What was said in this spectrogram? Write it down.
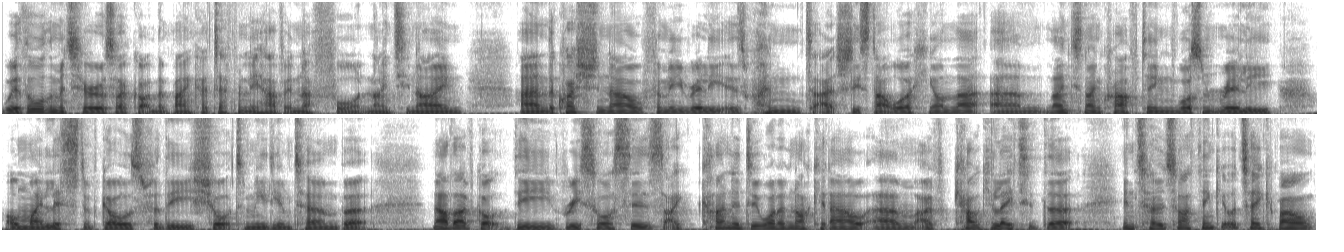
with all the materials I've got in the bank, I definitely have enough for 99. And the question now for me really is when to actually start working on that. Um, 99 crafting wasn't really on my list of goals for the short to medium term, but now that I've got the resources, I kind of do want to knock it out. Um, I've calculated that in total, I think it would take about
